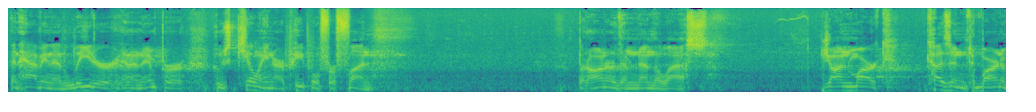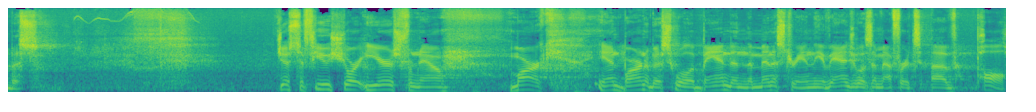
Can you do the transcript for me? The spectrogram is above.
than having a leader and an emperor who's killing our people for fun. But honor them nonetheless. John Mark, cousin to Barnabas. Just a few short years from now, Mark and Barnabas will abandon the ministry and the evangelism efforts of Paul.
